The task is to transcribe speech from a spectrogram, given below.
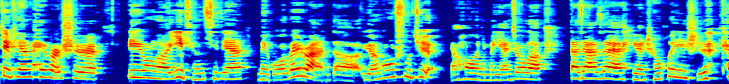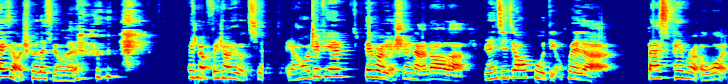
这篇 paper 是利用了疫情期间美国微软的员工数据，然后你们研究了大家在远程会议时 开小车的行为，非常非常有趣。然后这篇 paper 也是拿到了人机交互顶会的 Best Paper Award。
